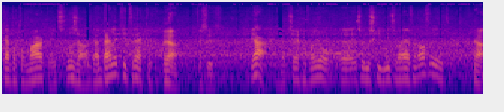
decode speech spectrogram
capital markets, dan zou ik daar belletje trekken. Ja, precies. Ja, dan zou ik zeggen van joh, is er misschien iets waar je van af wilt. Ja,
